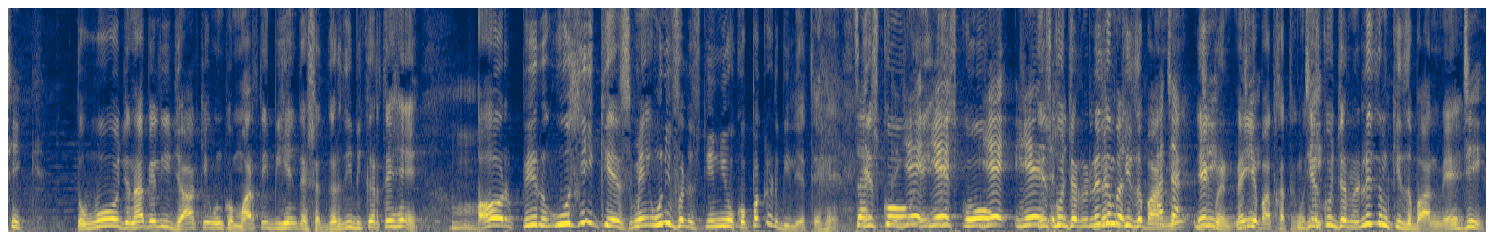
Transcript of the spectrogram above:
ठीक। तो वो जनाब अली जाके उनको मारते भी हैं दहशत गर्दी भी करते हैं और फिर उसी केस में उन्हीं फलस्तीनियों को पकड़ भी लेते हैं। इसको ये- ये- इसको ये- ये- इसको जर्नलिज्म की जबान अच्छा, में एक मिनट नहीं ये बात खत्म। इसको जर्नलिज्म की जबान में जी।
